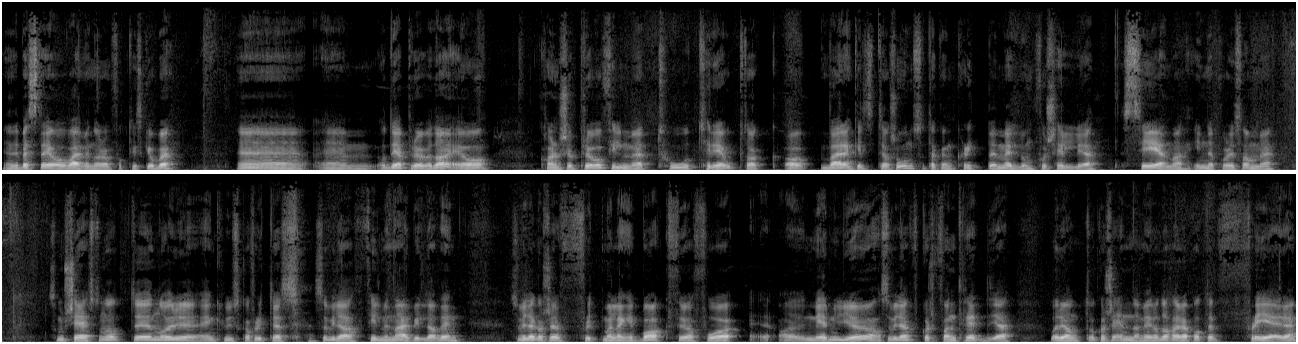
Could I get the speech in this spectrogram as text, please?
Eh, det beste er å være med når de faktisk jobber. Eh, eh, og det jeg prøver da, er å kanskje prøve å filme to-tre opptak av hver enkelt situasjon, så at jeg kan klippe mellom forskjellige scener innenfor det samme som skjer. Sånn at eh, når en ku skal flyttes, så vil jeg filme nærbilde av den. Så vil jeg kanskje flytte meg lenger bak for å få eh, mer miljø. Og så vil jeg kanskje få en tredje variant, og kanskje enda mer. Og da har jeg på en måte flere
